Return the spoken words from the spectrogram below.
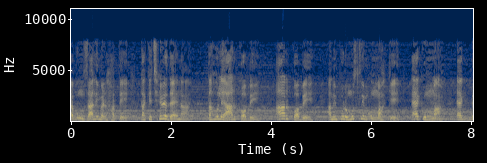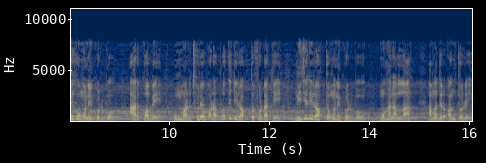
এবং জালিমের হাতে তাকে ছেড়ে দেয় না। তাহলে আর কবে? আর কবে? আমি পুরো মুসলিম উম্মাহকে এক উম্মাহ, এক দেহ মনে করব। আর কবে? উম্মার ঝরে পড়া প্রতিটি রক্ত ফোটাকে নিজেরই রক্ত মনে করব। মহান আল্লাহ আমাদের অন্তরে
